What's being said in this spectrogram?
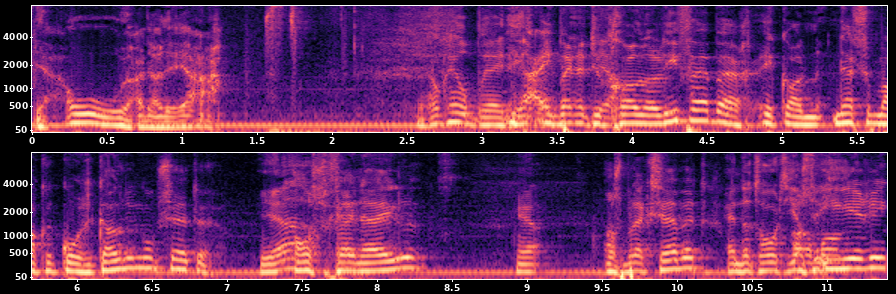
Ja, oeh, ja, dat, ja. Dat is ook heel breed. Ja, ik ben natuurlijk gewoon een liefhebber. Ik kan net zo makkelijk Corrie Koning opzetten. Ja, als Van Halen. Ja. Als Black Sabbath. En dat hoort hier als de allemaal,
